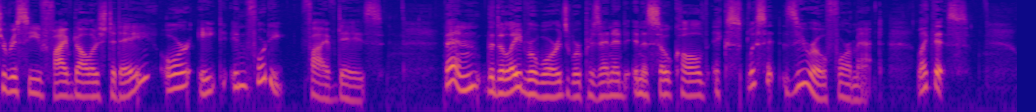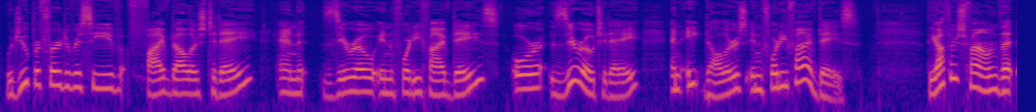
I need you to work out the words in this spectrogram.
to receive $5 today or 8 in 45 days? Then the delayed rewards were presented in a so called explicit zero format, like this Would you prefer to receive $5 today and 0 in 45 days, or 0 today and $8 in 45 days? The authors found that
